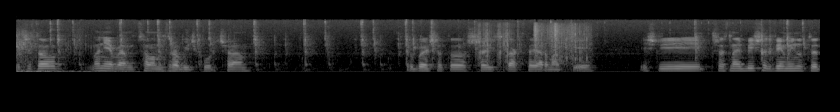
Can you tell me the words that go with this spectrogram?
Wiecie to, no nie wiem, co mam zrobić, kurczę. Spróbuję jeszcze to strzelić tak tej armatki. Jeśli przez najbliższe dwie minuty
